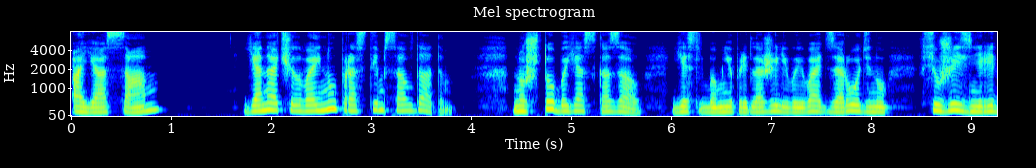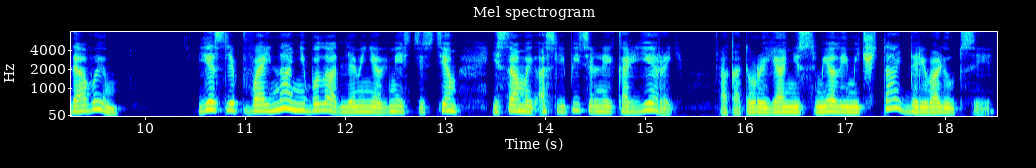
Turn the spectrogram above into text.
А я сам? Я начал войну простым солдатом, но что бы я сказал, если бы мне предложили воевать за родину всю жизнь рядовым? Если б война не была для меня вместе с тем и самой ослепительной карьерой, о которой я не смел и мечтать до революции?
